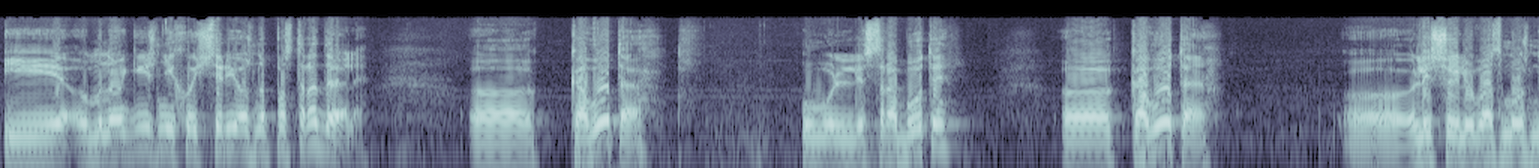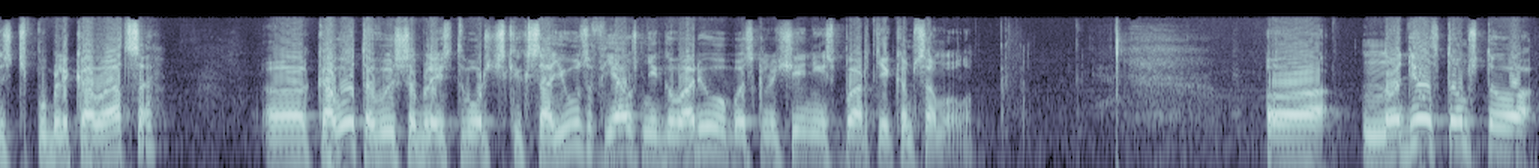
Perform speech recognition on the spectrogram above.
И многие из них очень серьезно пострадали. Кого-то уволили с работы, кого-то лишили возможности публиковаться, э, кого-то вышибли из творческих союзов, я уж не говорю об исключении из партии комсомола. Э, но дело в том, что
